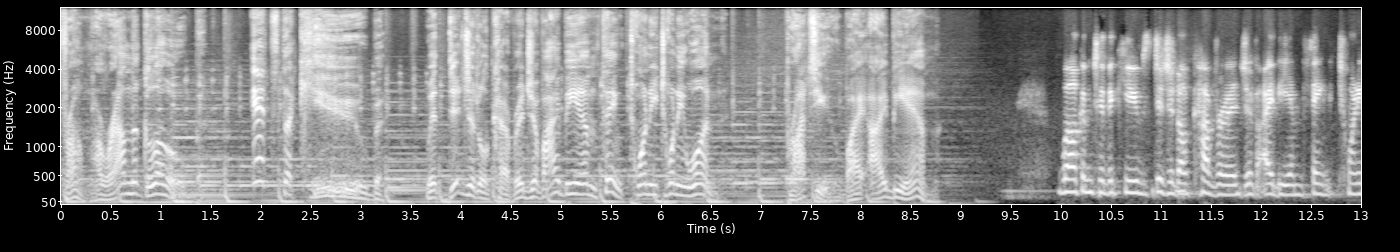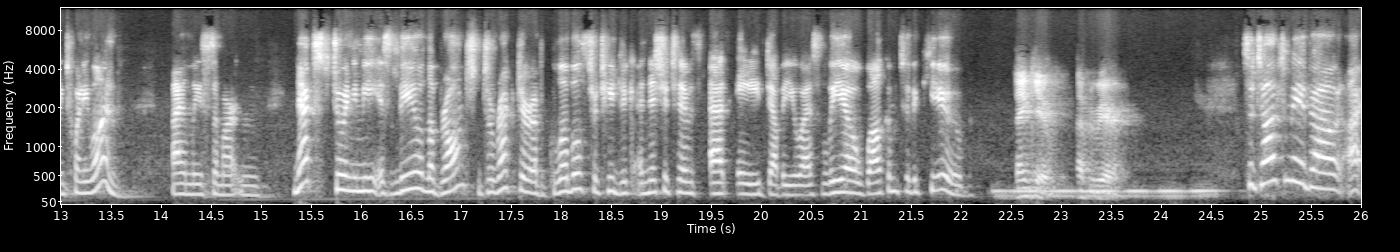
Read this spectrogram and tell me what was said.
from around the globe. It's theCUBE, with digital coverage of IBM Think 2021. Brought to you by IBM. Welcome to theCUBE's digital coverage of IBM Think 2021. I'm Lisa Martin. Next, joining me is Leo Labranche, Director of Global Strategic Initiatives at AWS. Leo, welcome to theCUBE. Thank you, happy to be here. So talk to me about uh,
